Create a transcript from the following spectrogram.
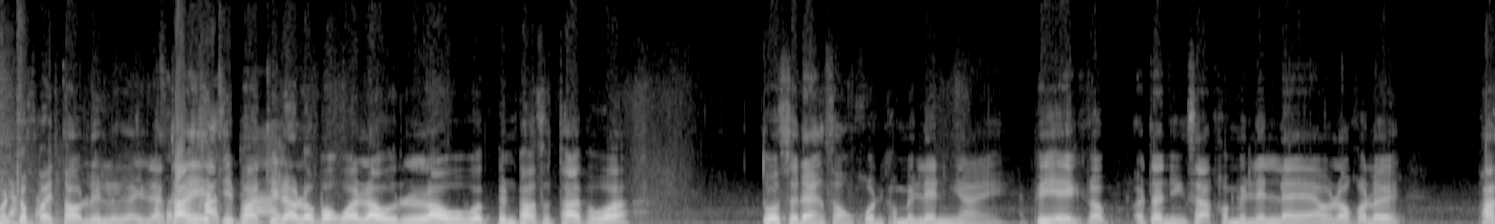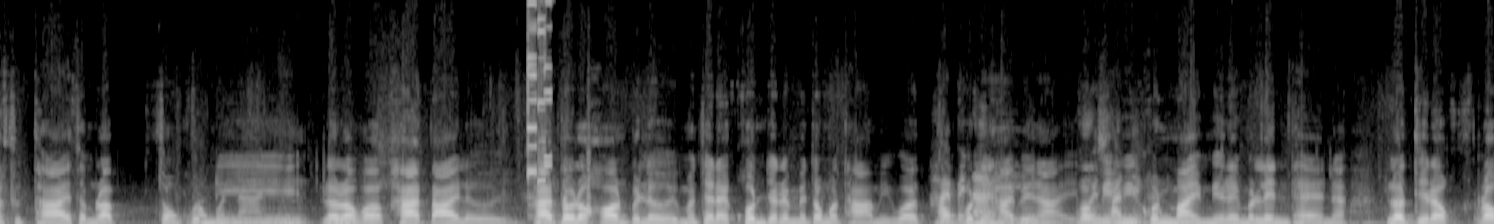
มันก็ไปต่อเรื่อยๆ แล้วสาเหตุที่ภาคที่แล้วเราบอกว่าเราเราแบบเป็นภาคสุดท้าย เพราะว่าตัวแสดงสองคนเขาไม่เล่นไง พี่เอกกับอาจารย์ยิ่งศักดิ์เขาไม่เล่นแล้ว เราก็เลยภาคสุดท้ายสำหรับ สองคนนี้ แล้วเราก็ฆ่าตายเลยฆ่าตัวละครไปเลย มันจะได้คนจะได้ไม่ต้องมาถามอีกว่าสองคนนี้หายไปไหนก็มีมีคนใหม่มีอะไรมาเล่นแทนนะแล้วที่เราเรา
